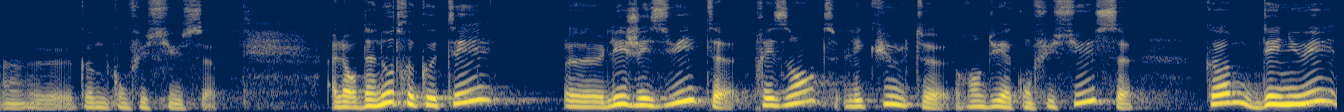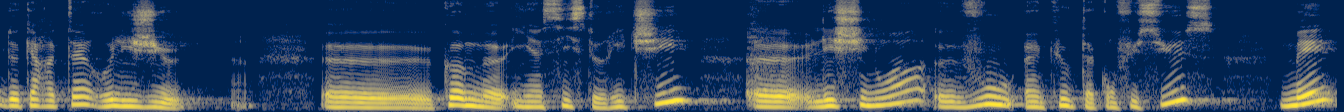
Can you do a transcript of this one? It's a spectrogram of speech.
hein, euh, comme Confucius. Alors d'un autre côté, euh, les jésuites présentent les cultes rendus à Confucius comme dénués de caractère religieux. Euh, comme y insiste Ricci, les Chinois vouent un culte à Confucius, mais,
